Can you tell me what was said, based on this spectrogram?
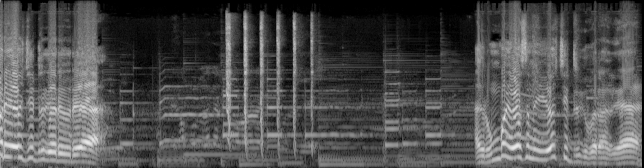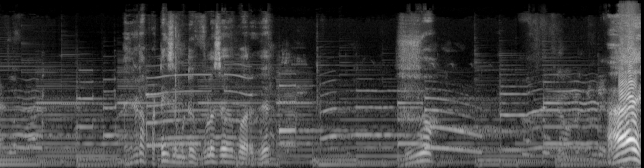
ஒரு யோசிச்சுட்டு இருக்காரு இவரு. அது ரொம்ப யோசனை யோசிச்சுட்டு இருக்கு பாரு அது. என்னடா பட்டைசி மட்டும் இவ்வளவு சேகப்பா இருக்கு? ஐயோ. ஆய்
